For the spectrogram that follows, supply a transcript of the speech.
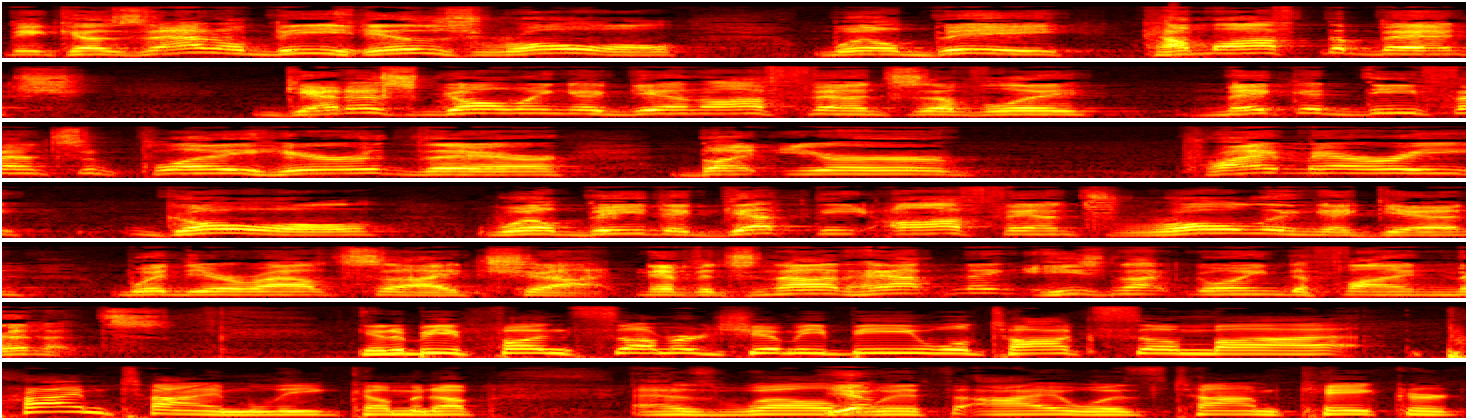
because that'll be his role will be come off the bench, get us going again offensively, make a defensive play here or there, but your primary goal will be to get the offense rolling again with your outside shot. And if it's not happening, he's not going to find minutes. Going to be fun summer, Jimmy B. We'll talk some uh, primetime league coming up as well yep. with Iowa's Tom Kakert.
